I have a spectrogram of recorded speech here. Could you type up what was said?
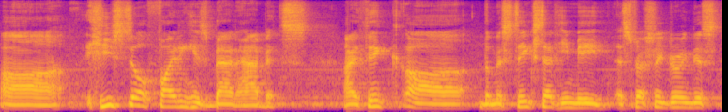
Uh, he's still fighting his bad habits. I think uh, the mistakes that he made, especially during this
